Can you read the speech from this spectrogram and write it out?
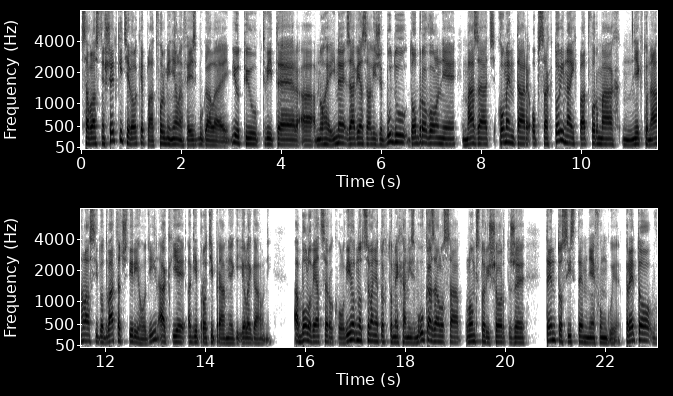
sa vlastne všetky tie veľké platformy, nielen Facebook, ale aj YouTube, Twitter a mnohé iné, zaviazali, že budú dobrovoľne mazať komentár, obsah, ktorý na ich platformách niekto nahlási do 24 hodín, ak je, ak je protiprávny, ak je ilegálny. A bolo viacero kôl vyhodnocovania tohto mechanizmu. Ukázalo sa, long story short, že tento systém nefunguje. Preto v,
